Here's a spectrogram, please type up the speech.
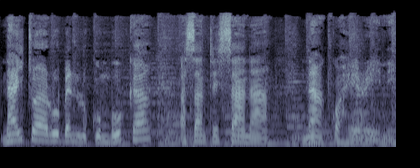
Naitwa Ruben Lukumbuka, asante sana na kwaherini.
